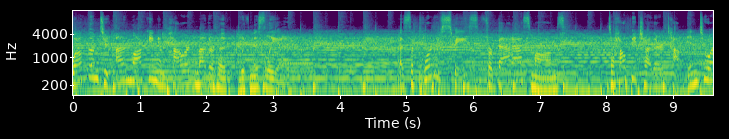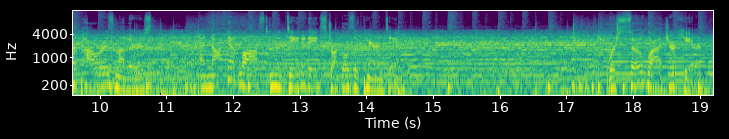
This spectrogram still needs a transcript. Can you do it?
Welcome to Unlocking Empowered Motherhood with Miss Leah, a supportive space for badass moms to help each other tap into our power as mothers and not get lost in the day to day struggles of parenting. We're so glad you're here.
